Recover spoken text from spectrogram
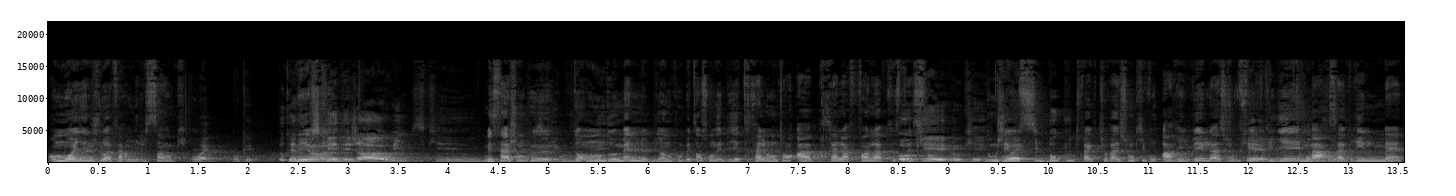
en moyenne, je dois faire 1005. Ouais, ok. Ok, Mais, donc ce qui euh, est déjà, oui, ce qui est. Mais sachant que cool, dans mon mais- domaine, le bilan de compétences, on est payé très longtemps après la fin de la Ok, prestation. ok. Donc j'ai ouais. aussi beaucoup de facturations qui vont arriver là sur Ok, février, trop mars, cool. avril, mai,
